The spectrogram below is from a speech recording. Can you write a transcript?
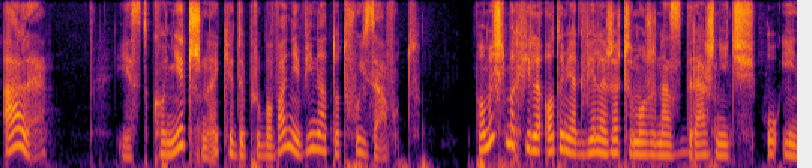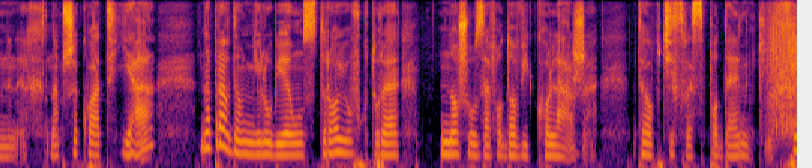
ale jest konieczne, kiedy próbowanie wina to twój zawód. Pomyślmy chwilę o tym, jak wiele rzeczy może nas drażnić u innych. Na przykład ja naprawdę nie lubię strojów, które noszą zawodowi kolarze. Te obcisłe spodenki, fu.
